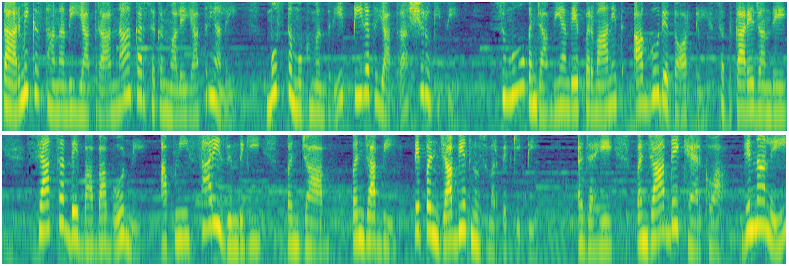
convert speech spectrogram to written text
ਧਾਰਮਿਕ ਸਥਾਨਾਂ ਦੀ ਯਾਤਰਾ ਨਾ ਕਰ ਸਕਣ ਵਾਲੇ ਯਾਤਰੀਆਂ ਲਈ ਮੁਫਤ ਮੁੱਖ ਮੰਤਰੀ ਤੀਰਥ ਯਾਤਰਾ ਸ਼ੁਰੂ ਕੀਤੀ। ਸਮੂਹ ਪੰਜਾਬੀਆਂ ਦੇ ਪ੍ਰਵਾਨਿਤ ਆਗੂ ਦੇ ਤੌਰ ਤੇ ਸਤਕਾਰੇ ਜਾਂਦੇ ਸਿਆਸਤ ਦੇ ਬਾਬਾ ਬੋੜ ਨੇ ਆਪਣੀ ਸਾਰੀ ਜ਼ਿੰਦਗੀ ਪੰਜਾਬ, ਪੰਜਾਬੀ ਤੇ ਪੰਜਾਬੀਅਤ ਨੂੰ ਸਮਰਪਿਤ ਕੀਤੀ। ਅਜਿਹੇ ਪੰਜਾਬ ਦੇ ਖੈਰ ਖਵਾ ਜਿਨ੍ਹਾਂ ਲਈ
